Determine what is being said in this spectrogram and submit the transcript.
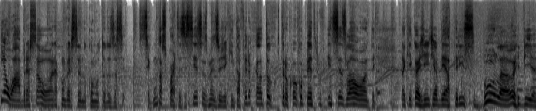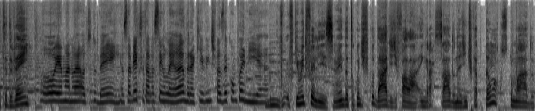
E eu abro essa hora conversando como todas as segundas, quartas e sextas, mas hoje é quinta-feira porque ela trocou com o Pedro Venceslau ontem. Tá aqui com a gente a Beatriz Bula. Oi, Bia, tudo bem? Oi, Emanuel, tudo bem? Eu sabia que você estava sem o Leandro aqui, vim te fazer companhia. Eu fiquei muito feliz. Eu ainda tô com dificuldade de falar. É engraçado, né? A gente fica tão acostumado,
